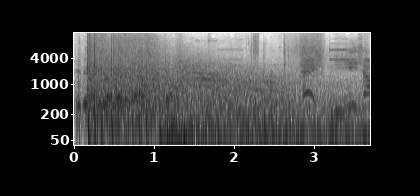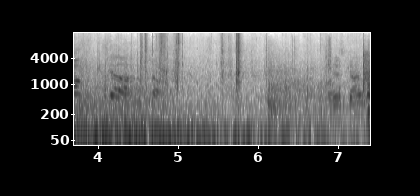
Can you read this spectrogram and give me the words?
He didn't kill the other guys, he killed him. 嘿，你衣箱。 Where's his gun go?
